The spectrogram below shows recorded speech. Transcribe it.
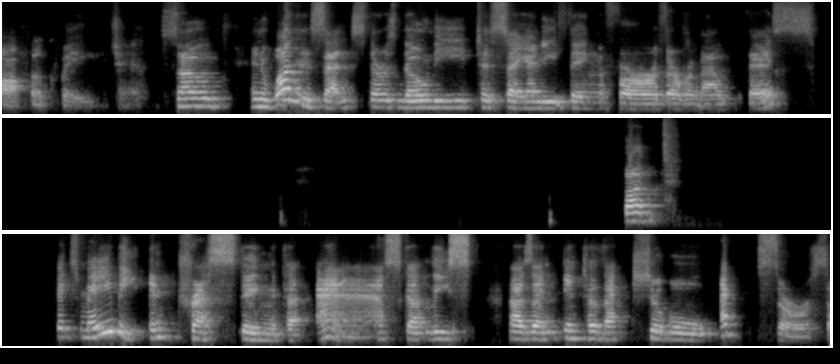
top equation. So in one sense, there's no need to say anything further about this. But it's maybe interesting to ask, at least as an intellectual exercise,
